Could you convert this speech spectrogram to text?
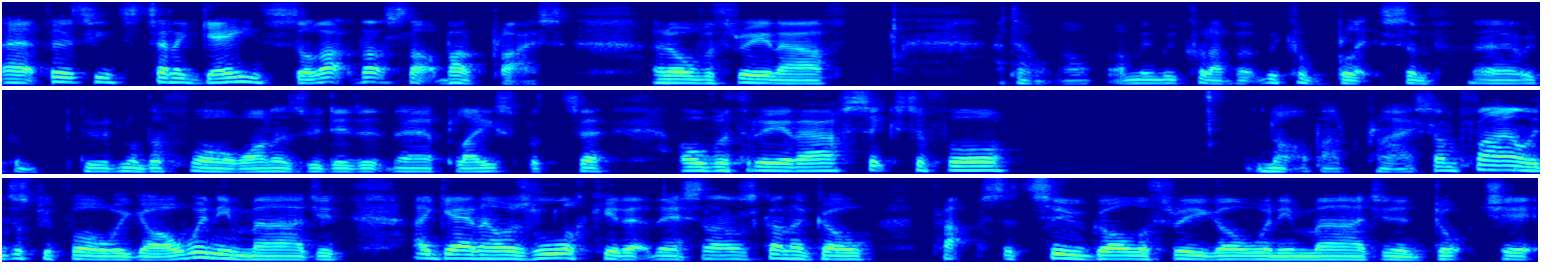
uh, thirteen to ten against. So that that's not a bad price. And over three and a half, I don't know. I mean, we could have a, we could blitz them. Uh, we could do another four one as we did at their place. But uh, over three and a half, six to four. Not a bad price. And finally, just before we go, winning margin. Again, I was looking at this and I was going to go perhaps a two goal or three goal winning margin and Dutch it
